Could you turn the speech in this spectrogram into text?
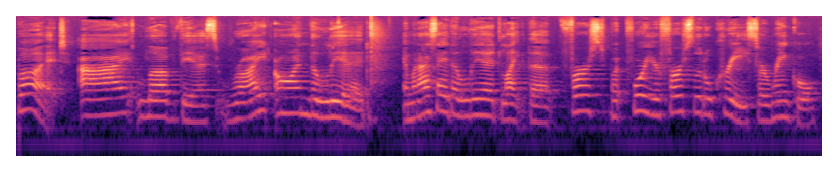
But I love this right on the lid. And when I say the lid, like the first, for your first little crease or wrinkle.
